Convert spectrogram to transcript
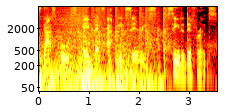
Stat Sports Apex Athlete Series. See the difference.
